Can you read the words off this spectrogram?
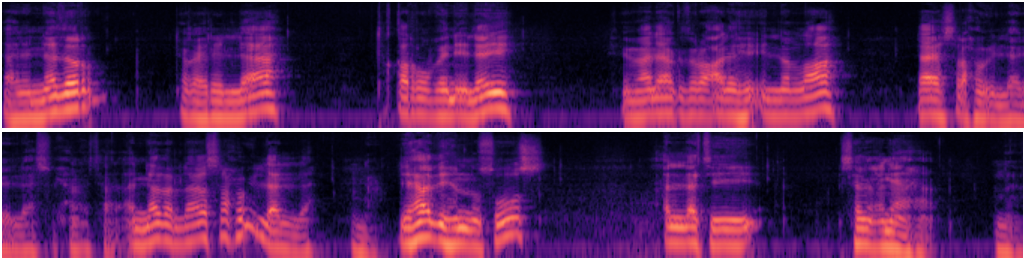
لأن النذر لغير الله تقربا إليه فيما لا يقدر عليه إلا الله لا يصلح إلا لله سبحانه وتعالى. النذر لا يصلح إلا لله. نعم. لهذه النصوص التي سمعناها. نعم.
